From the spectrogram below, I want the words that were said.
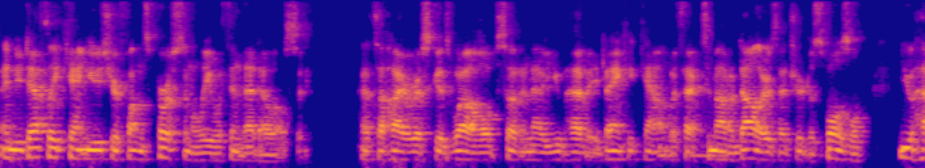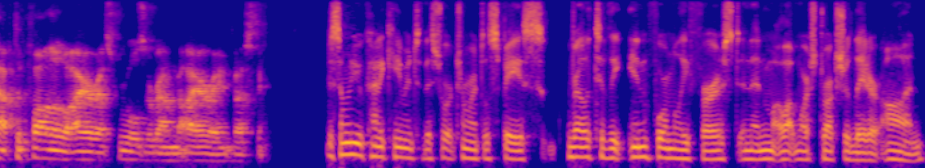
And you definitely can't use your funds personally within that LLC. That's a high risk as well. All of a sudden, now you have a bank account with X amount of dollars at your disposal you have to follow IRS rules around IRA investing. As someone who kind of came into the short term rental space relatively informally first and then a lot more structured later on,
